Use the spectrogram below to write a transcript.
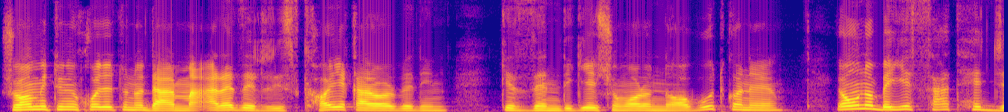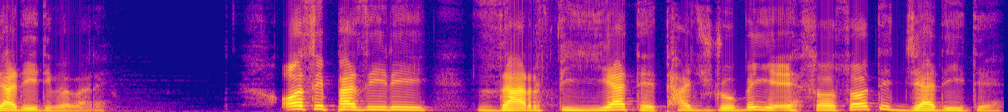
شما می‌تونید خودتون رو در معرض ریسک هایی قرار بدین که زندگی شما رو نابود کنه یا اونو به یه سطح جدیدی ببره. آسیب پذیری ظرفیت تجربه احساسات جدیده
